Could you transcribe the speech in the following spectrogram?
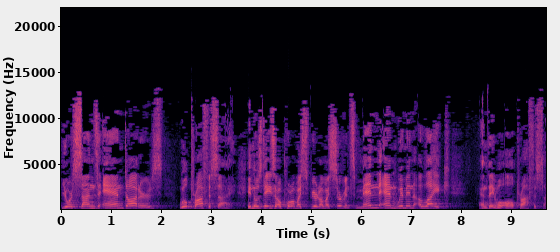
Your sons and daughters will prophesy. In those days, I will pour out my spirit on my servants, men and women alike and they will all prophesy.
